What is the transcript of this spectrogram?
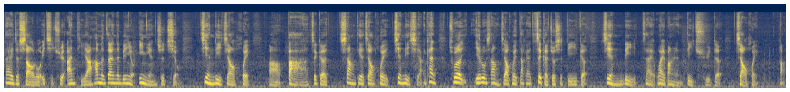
带着扫罗一起去安提亚，他们在那边有一年之久，建立教会啊，把这个。上帝的教会建立起来，你看，除了耶路撒冷教会，大概这个就是第一个建立在外邦人地区的教会啊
